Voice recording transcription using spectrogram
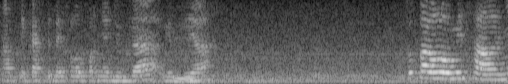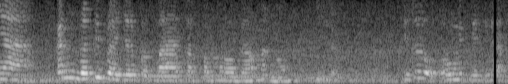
aplikasi developernya juga gitu Hmm. ya itu kalau misalnya kan berarti belajar perbahasa pemrograman dong Iya. itu rumit gak sih kak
